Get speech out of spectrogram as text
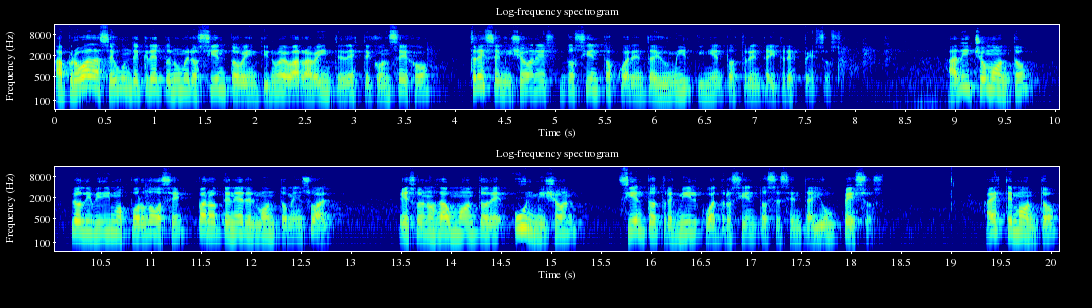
Aprobada según decreto número 129-20 de este Consejo, 13.241.533 pesos. A dicho monto lo dividimos por 12 para obtener el monto mensual, Eso nos da un monto de 1.103.461 pesos. A este monto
